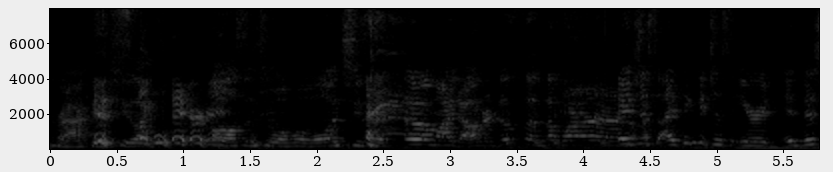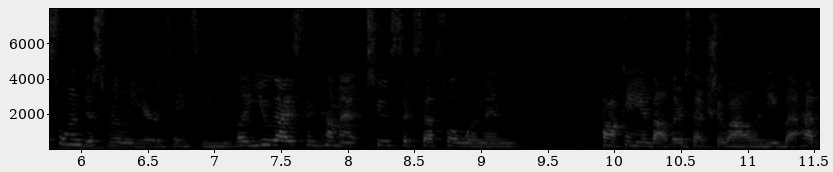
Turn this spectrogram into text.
crack and she like hilarious. falls into a hole and she's like, "Oh, my daughter just said the word." It just, I think it just irrit. It, this one just really irritates me. Like you guys can come at two successful women talking about their sexuality, but have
